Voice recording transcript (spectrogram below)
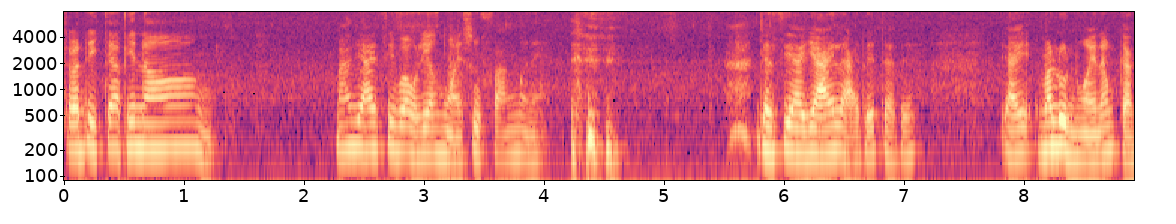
สวัสดีจ้าพี่น้อง มาย้ายสิเบาเลี้ยงหวยสู่ฟังมาเนี่ยจะเสียย้ายหลายเด้อจ้ะเด้อย้ายมาลุ่นหวยน้ำกัน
